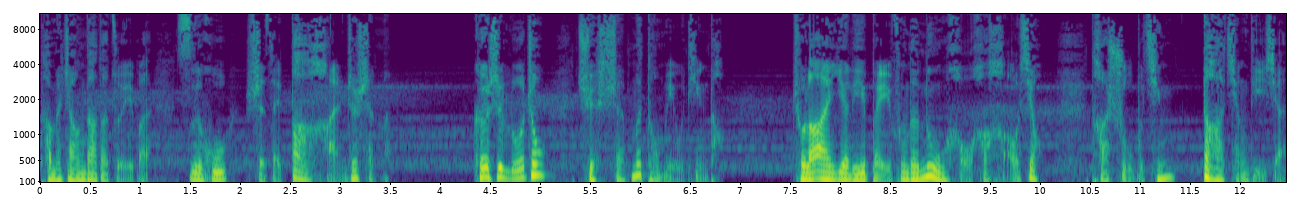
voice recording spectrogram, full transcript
他们张大的嘴巴似乎是在大喊着什么，可是罗周却什么都没有听到，除了暗夜里北风的怒吼和嚎笑，他数不清大墙底下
